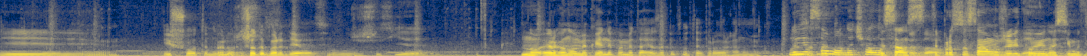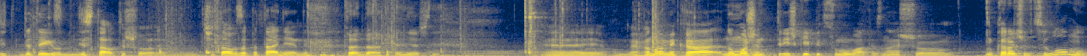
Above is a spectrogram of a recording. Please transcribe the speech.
І. І що тепер? може, що щось- тепер робити? Ну, може, щось є. Ну, ергономіка я не пам'ятаю. Я запитав тебе про ергономіку. Ну, Не я з запитував. самого начала Ти сам ти просто сам вже відповів Да. на всі. Де, де ти їх дістав? Ти що? Читав запитання? Не- Та да, звісно. Е, Ергономіка, ну можемо трішки і підсумувати, знаєш, що. Ну, коротше, в цілому,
